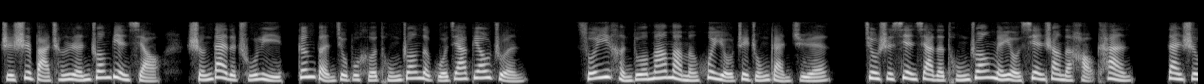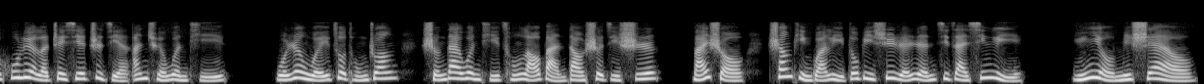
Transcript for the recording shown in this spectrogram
只是把成人装变小，绳带的处理根本就不合童装的国家标准。所以很多妈妈们会有这种感觉，就是线下的童装没有线上的好看，但是忽略了这些质检安全问题。我认为做童装绳带问题，从老板到设计师、买手、商品管理都必须人人记在心里。云友 Michelle，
